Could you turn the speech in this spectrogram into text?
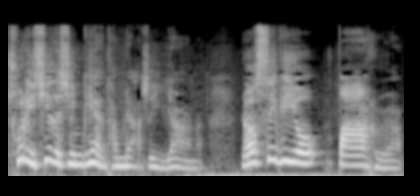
处理器的芯片，它们俩是一样的，然后 CPU 八核。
